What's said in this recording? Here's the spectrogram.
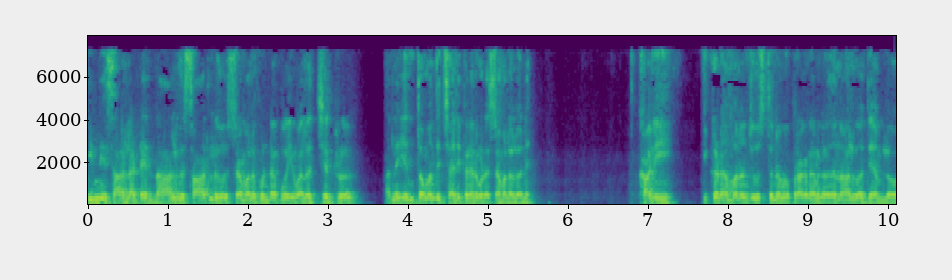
ఇన్నిసార్లు అంటే నాలుగు సార్లు శ్రమల గుండా పోయి వాళ్ళు వచ్చిండ్రు. అట్లా ఎంతో మంది చనిపోయినారు కూడా శ్రమలలోనే. కానీ ఇక్కడ మనం చూస్తున్నాము ప్రకటన గ్రంథం నాలుగో అధ్యాయంలో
